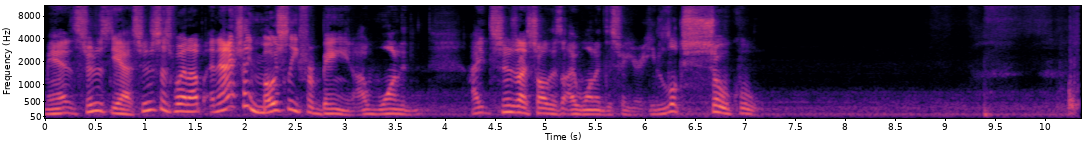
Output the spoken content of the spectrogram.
man, as soon as yeah, as soon as this went up, and actually mostly for Bane, I wanted. I, as soon as I saw this, I wanted this figure. He looks so cool. Of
